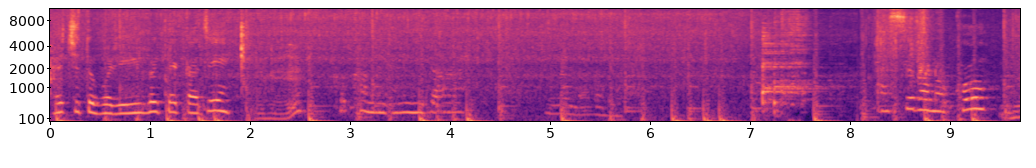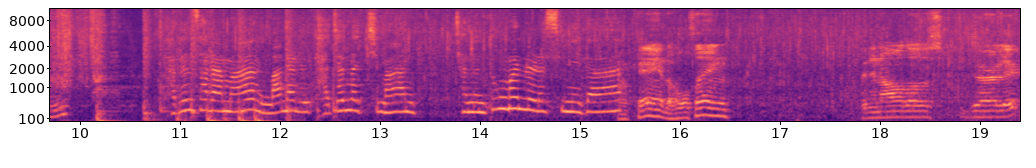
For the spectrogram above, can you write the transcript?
배추도벌이 익을 때까지 쿡 하면 됩니다. 다 쓸어놓고 다른 사람은 마늘을 다져 넣지만 저는 통마늘 넣습니다. Okay, the whole thing. Put in all those garlic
